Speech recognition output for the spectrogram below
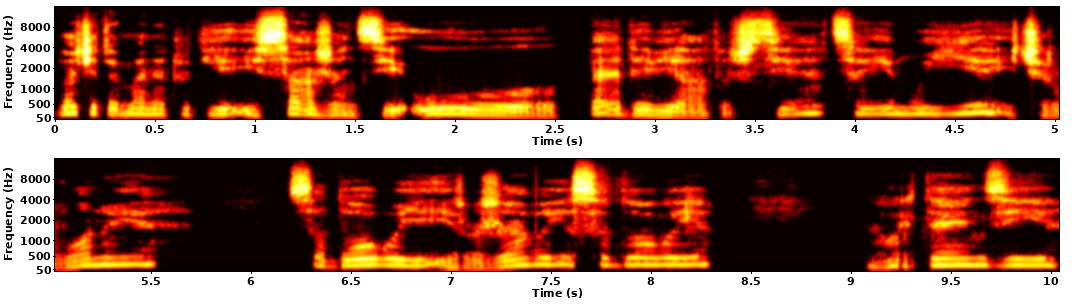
Бачите, в мене тут є і саджанці у П9, це є мої, і червоної садової, і рожевої садової гортензії.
